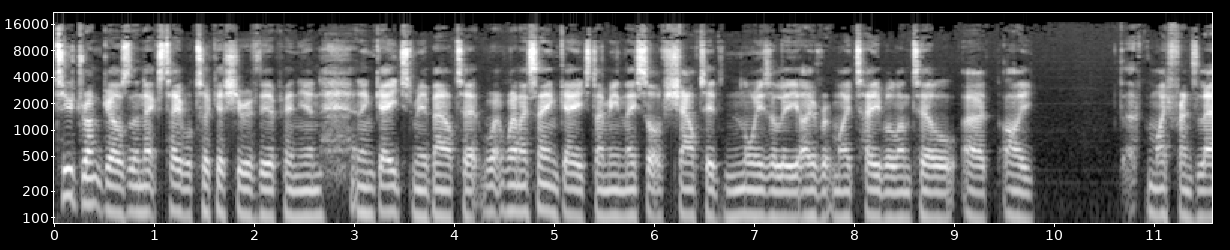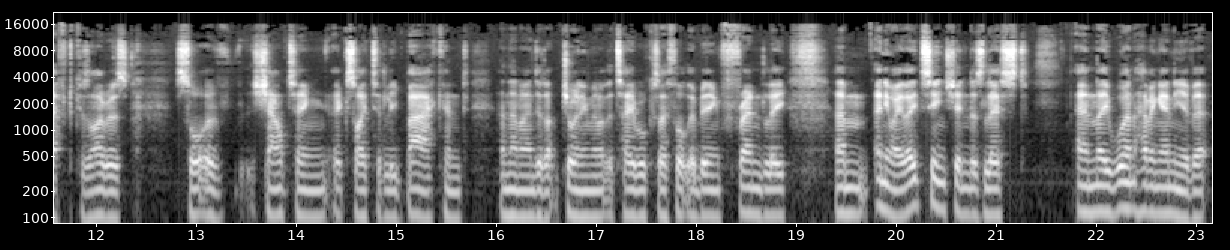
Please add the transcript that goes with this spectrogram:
Two drunk girls at the next table took issue with the opinion and engaged me about it. When I say engaged, I mean they sort of shouted noisily over at my table until uh, I, my friends left because I was sort of shouting excitedly back, and and then I ended up joining them at the table because I thought they were being friendly. Um, anyway, they'd seen Schindler's List, and they weren't having any of it.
